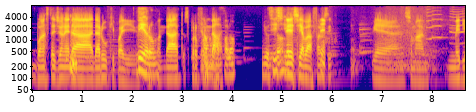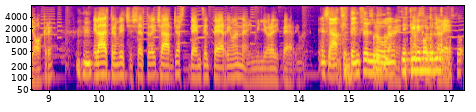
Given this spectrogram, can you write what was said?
buona stagione da, da rookie, poi Vero. sprofondato. Sprofondato. Buffalo, giusto? Sì, sì. Eh sì, a Buffalo, Sì. sì. Eh, insomma, mediocre. Mhm. E l'altro invece scelto dai Chargers, Denzel Perryman, il migliore dei Perryman. Esatto, Denzellone. Si scrive in modo diverso.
